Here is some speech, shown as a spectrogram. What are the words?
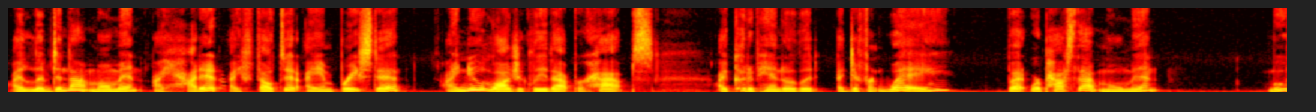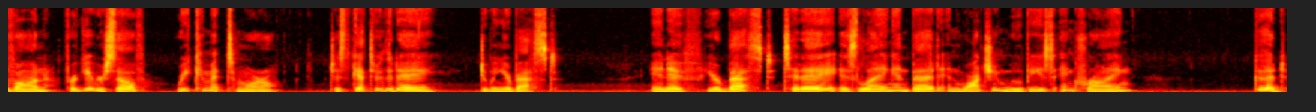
I lived in that moment. I had it. I felt it. I embraced it. I knew logically that perhaps I could have handled it a different way, but we're past that moment. Move on, forgive yourself, recommit tomorrow. Just get through the day doing your best. And if your best today is laying in bed and watching movies and crying, good.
